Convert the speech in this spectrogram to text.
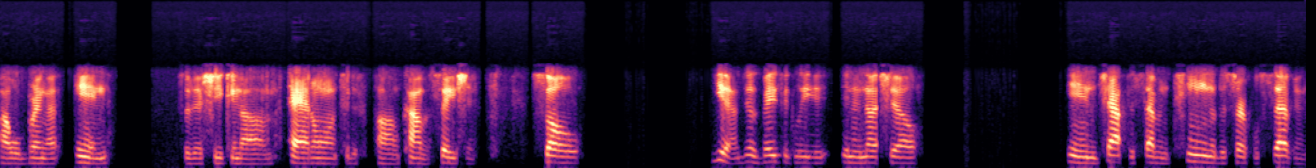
I will bring her in so that she can um, add on to the um, conversation. So, yeah, just basically in a nutshell, in chapter 17 of the Circle 7,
